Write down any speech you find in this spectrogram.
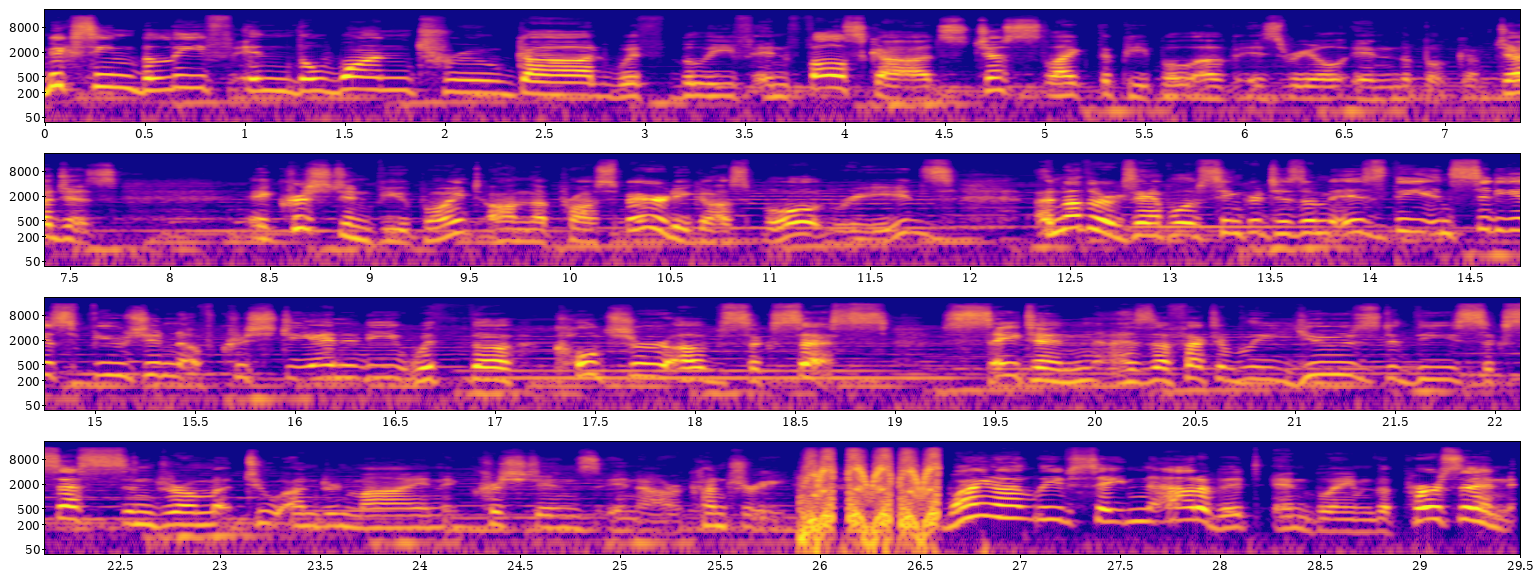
mixing belief in the one true God with belief in false gods, just like the people of Israel in the book of Judges. A Christian viewpoint on the prosperity gospel reads Another example of syncretism is the insidious fusion of Christianity with the culture of success. Satan has effectively used the success syndrome to undermine Christians in our country. Why not leave Satan out of it and blame the person?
